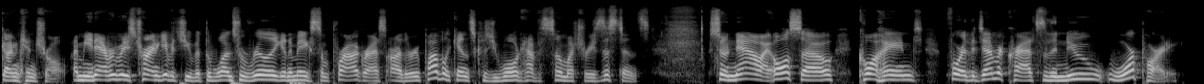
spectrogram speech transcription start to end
gun control. I mean, everybody's trying to give it to you, but the ones who are really going to make some progress are the Republicans because you won't have so much resistance. So now I also coined for the Democrats the new war party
